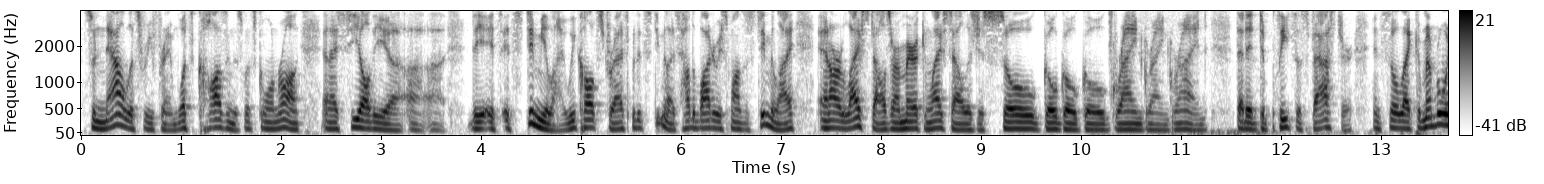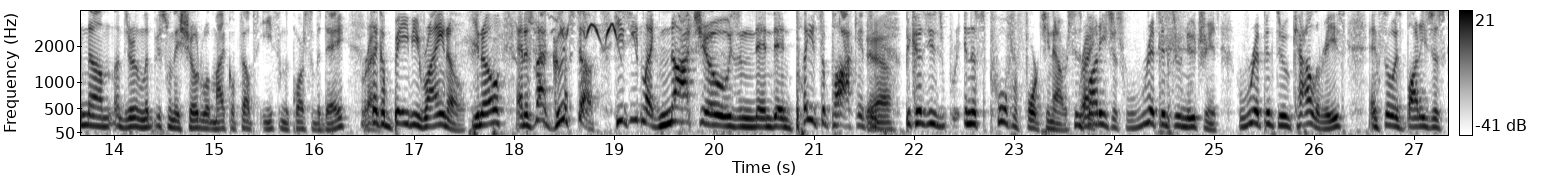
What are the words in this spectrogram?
So now let's reframe. What's causing this? What's going wrong? And I see all the, uh, uh, uh, the it's it's stimuli. We call it stress, but it's stimuli. It's how the body responds to stimuli. And our lifestyles, our American lifestyle, is just so go go go grind grind grind that it depletes us faster. And so, like, remember when um, during the Olympics when they showed what Michael Phelps eats in the course of a day? It's like a baby rhino, you know. And it's not good stuff. He's eating like nachos and and, and pizza pockets. and- Yeah. Because he's in this pool for 14 hours. His Right. body's just ripping through nutrients, ripping through calories, and so his body's just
